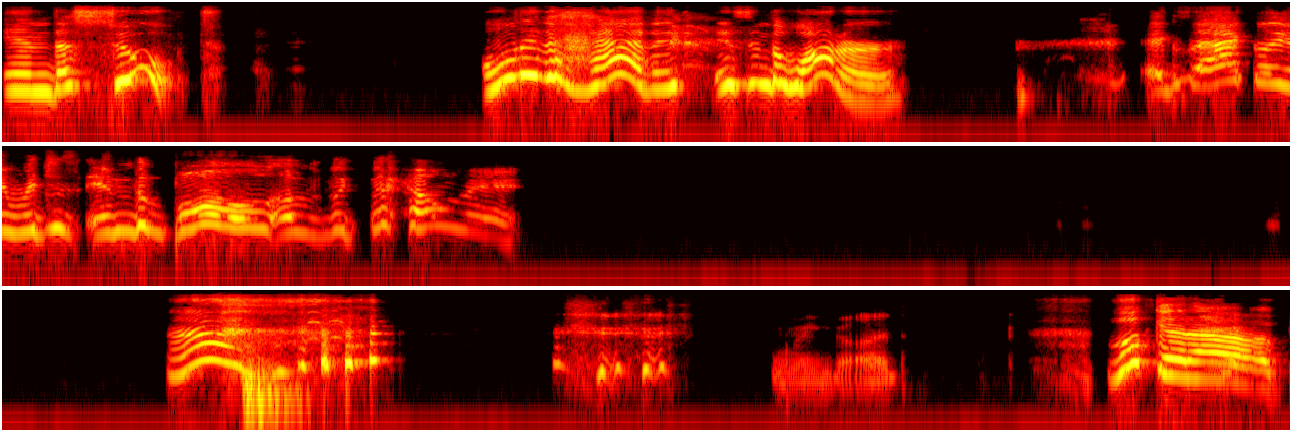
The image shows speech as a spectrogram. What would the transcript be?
in the suit. Only the head is, is in the water. Exactly, which is in the bowl of like the helmet. Oh my god. Look it up.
